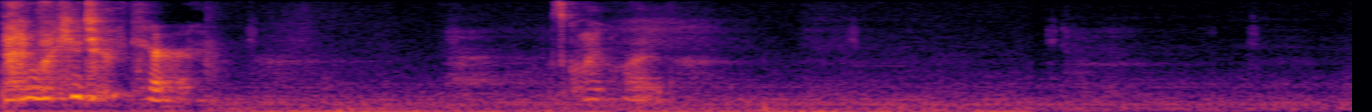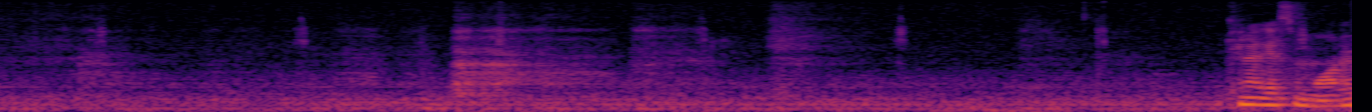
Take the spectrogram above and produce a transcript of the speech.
Ben, what are you doing here? What's going on? Can I get some water?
